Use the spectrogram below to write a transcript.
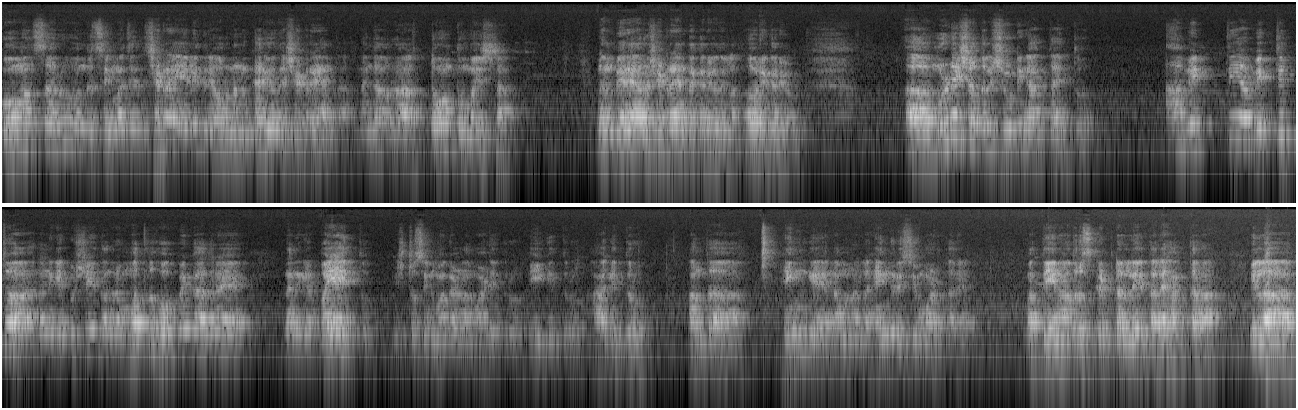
ಕೋಮಲ್ ಸರ್ ಒಂದು ಸಿನಿಮಾ ಶೆಟ್ರೆ ಹೇಳಿದ್ರಿ ಅವ್ರು ನನ್ನ ಕರೆಯೋದೆ ಶೆಟ್ರೆ ಅಂತ. ನಂಗೆ ಅವರ ಟೋನ್ ತುಂಬಾ ಇಷ್ಟ. ನಾನು ಬೇರೆ ಯಾರು ಶೆಟ್ರೆ ಅಂತ ಕರೆಯೋದಿಲ್ಲ, ಅವರೇ ಕರೆಯೋದು ಮುರುಡೇಶ್ವರದಲ್ಲಿ ಶೂಟಿಂಗ್ ಆಗ್ತಾ ಇತ್ತು. ಆ ವ್ಯಕ್ತಿಯ ವ್ಯಕ್ತಿತ್ವ ನನಗೆ ಖುಷಿ ಇತ್ತು ಅಂದ್ರೆ ಮೊದಲು ಹೋಗ್ಬೇಕಾದ್ರೆ ನನಗೆ ಭಯ ಇತ್ತು. ಇಷ್ಟು ಸಿನಿಮಾಗಳನ್ನ ಮಾಡಿದ್ರು, ಹೀಗಿದ್ರು, ಹಾಗಿದ್ರು ಅಂತ ಹೆಂಗೆ ನಮ್ಮನ್ನೆಲ್ಲ ಹೆಂಗ್ ರಿಸೀವ್ ಮಾಡ್ತಾರೆ? ಮತ್ತೆ ಏನಾದ್ರೂ ಸ್ಕ್ರಿಪ್ಟ್ ಅಲ್ಲಿ ತಲೆ ಹಾಕ್ತಾರ? ಇಲ್ಲ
